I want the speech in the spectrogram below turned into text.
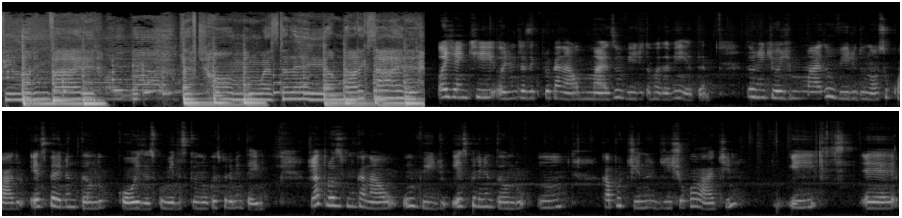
feel uninvited. Left home in West LA, I'm not excited. Oi, gente! Hoje vou trazer aqui pro canal mais um vídeo do Roda Vinheta. Então, gente, hoje mais um vídeo do nosso quadro Experimentando Coisas, Comidas que eu nunca experimentei. Já trouxe aqui no canal um vídeo experimentando um cappuccino de chocolate e é,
